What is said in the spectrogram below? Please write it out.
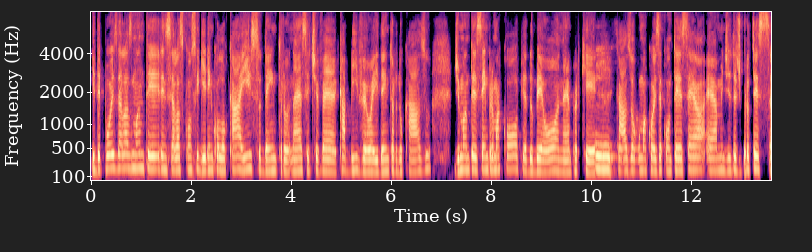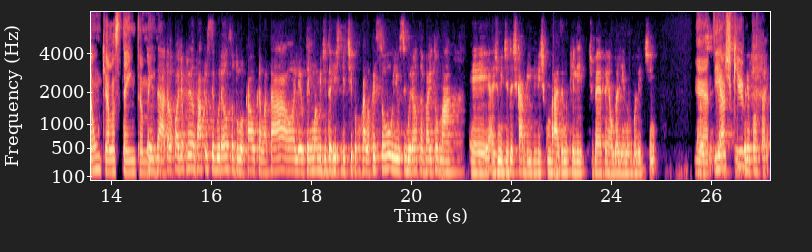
e depois delas manterem, se elas conseguirem colocar isso dentro, né, se tiver cabível aí dentro do caso, de manter sempre uma cópia do BO, né, porque isso. caso alguma coisa aconteça, é a, é a, medida de proteção que elas têm também. Exato, ela pode apresentar para o segurança do local que ela está, olha, eu tenho uma medida restritiva com aquela pessoa e o segurança vai tomar é, as medidas cabíveis com base no que ele estiver vendo ali no boletim. É, e acho que importante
